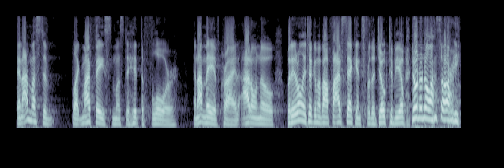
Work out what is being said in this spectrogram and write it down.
And I must have, like, my face must have hit the floor and I may have cried, I don't know. But it only took him about five seconds for the joke to be over. No, no, no, I'm sorry.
